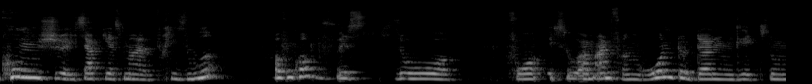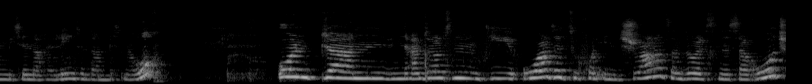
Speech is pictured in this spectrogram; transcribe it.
komische, ich sag jetzt mal, Frisur auf dem Kopf. Ist so, vor, ist so am Anfang rund und dann geht so ein bisschen nach links und dann ein bisschen hoch. Und dann ansonsten die Ohren sind so von innen schwarz, ansonsten ist er rot.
